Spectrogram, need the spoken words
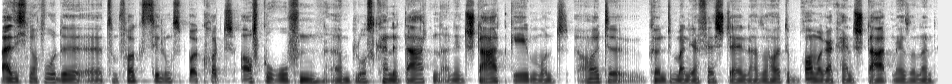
weiß ich noch, wurde äh, zum Volkszählungsboykott aufgerufen, ähm, bloß keine Daten an den Staat geben. Und heute könnte man ja feststellen, also heute brauchen wir gar keinen Staat mehr, sondern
